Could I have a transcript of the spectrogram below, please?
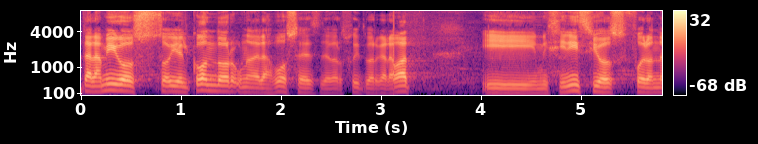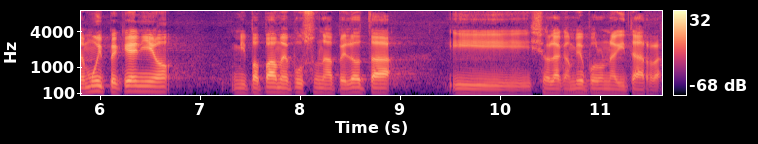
tal amigos? Soy El Cóndor, una de las voces de Bersuit Vergarabat y mis inicios fueron de muy pequeño. Mi papá me puso una pelota y yo la cambié por una guitarra.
